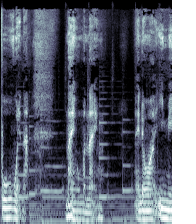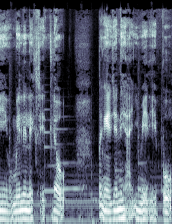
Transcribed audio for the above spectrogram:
ပိုးဝင်တာနိုင်ဦးမနိုင်ဘူး အဲ့တော့က email ကို mailing list တွေလုပ်တကယ်ချင်းတွေက email တွေပို့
